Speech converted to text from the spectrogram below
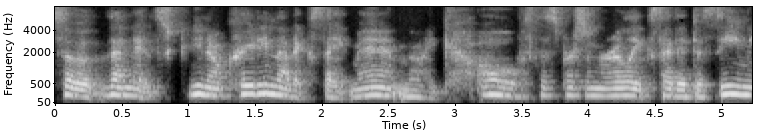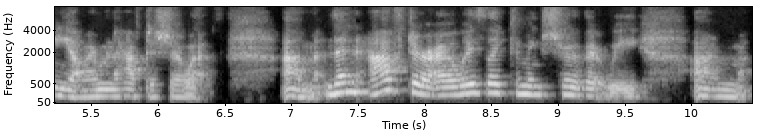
so then it's you know creating that excitement like oh this person really excited to see me? Oh i'm to have to show up. Um, then after i always like to make sure that we um,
